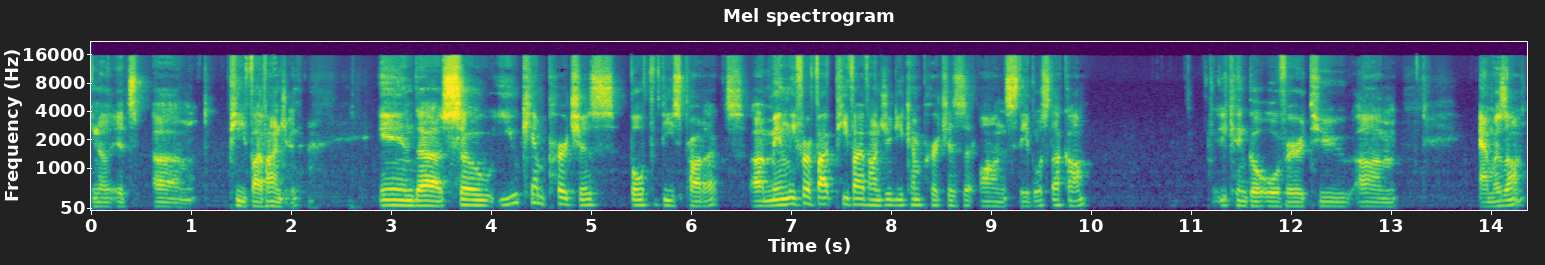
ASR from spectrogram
you know it's um, P500. And uh, so you can purchase both of these products. Uh, mainly for P500, you can purchase it on staples.com. You can go over to um, Amazon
